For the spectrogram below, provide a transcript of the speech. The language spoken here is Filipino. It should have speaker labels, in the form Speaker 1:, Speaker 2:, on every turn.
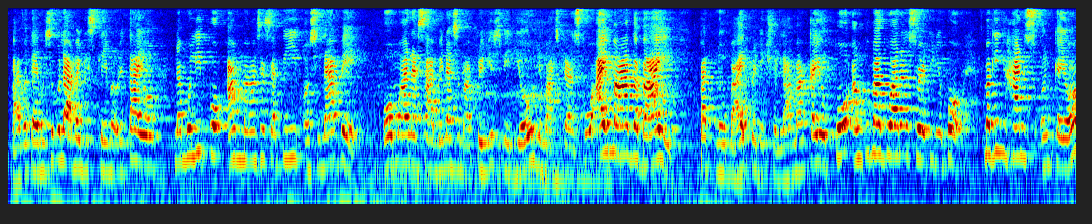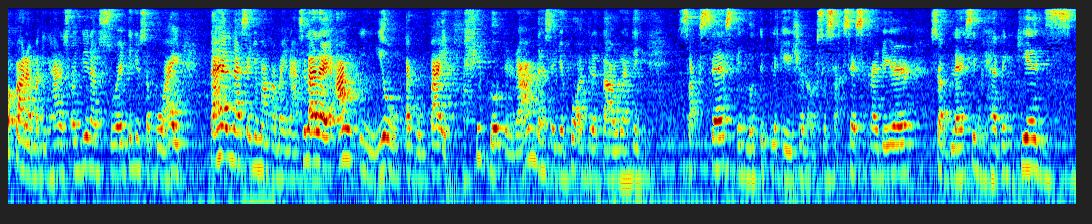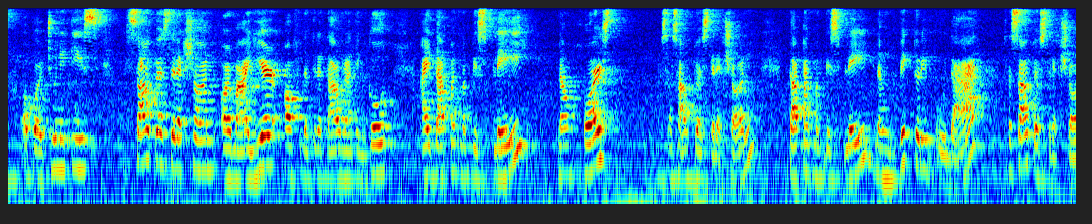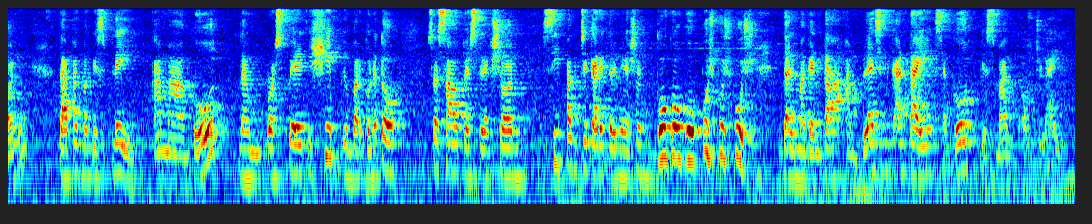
Speaker 1: Bago tayo magsimula, may disclaimer ulit tayo na muli po ang mga sasabihin o sinabi o mga nasabi na sa mga previous video ni Master Cruz ko ay mga gabay but no by prediction lamang. Kayo po ang gumagawa ng swerte niyo po. Maging hands-on kayo para maging hands-on din ang swerte niyo sa buhay dahil nasa inyong mga kamay na lalay ang inyong tagumpay. Ship, goat, and ram, nasa inyo po ang tinatawag natin success in multiplication o sa success career, sa blessing, having kids, opportunities, southwest direction or mga year of the tinatawag natin goat ay dapat mag-display ng horse sa southwest direction, dapat mag-display ng victory puda sa southwest direction, dapat mag-display ang mga goat ng prosperity ship, yung barko na to, sa southwest direction, sipag, tsaka determination, go, go, go, push, push, push, dahil maganda ang blessing kaantayin sa goat this month of July.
